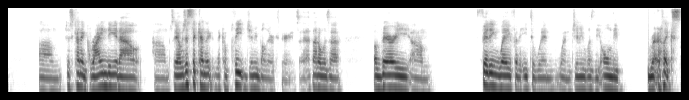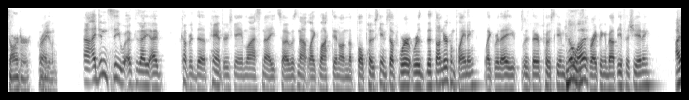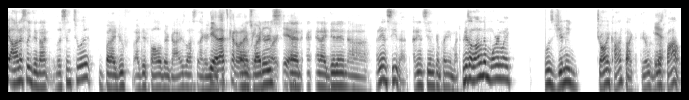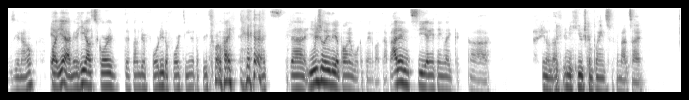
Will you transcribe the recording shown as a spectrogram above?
um, just kind of grinding it out. Um, so yeah, it was just the kind of the complete Jimmy Butler experience. I, I thought it was a a very um, fitting way for the Heat to win when Jimmy was the only like starter Right. available. Uh, I didn't see because I, I covered the Panthers game last night, so I was not like locked in on the full post game stuff. Were were the Thunder complaining? Like were they was their post game You know what? griping about the officiating? I honestly did not listen to it, but I do I did follow their guys last night. Like, Yeah, that's kinda what I'm his waiting writers, for, yeah. and and I didn't uh I didn't see that. I didn't see them complaining much because a lot of them were like was Jimmy drawing contact. They were, they were fouls, you know. But yeah, I mean he outscored the Thunder 40 to 14 at the free throw line. That's uh, usually the opponent will complain about that, but I didn't see anything like uh you know any huge complaints from that side.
